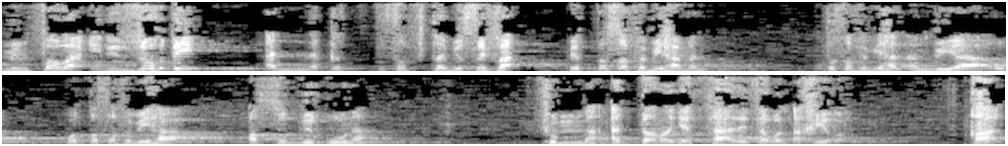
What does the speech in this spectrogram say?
من فوائد الزهد أنك اتصفت بصفة اتصف بها من؟ اتصف بها الأنبياء واتصف بها الصديقون ثم الدرجة الثالثة والأخيرة. قال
